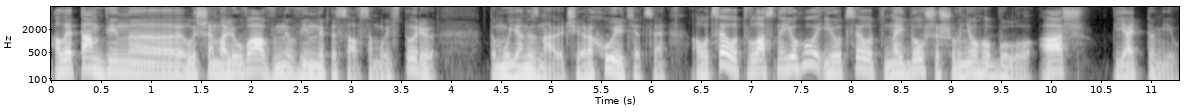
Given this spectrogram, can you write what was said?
Але там він е, лише малював, не- він не писав саму історію. Тому я не знаю, чи рахується це. А оце, от, власне, його, і оце от найдовше, що в нього було, аж 5 томів.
